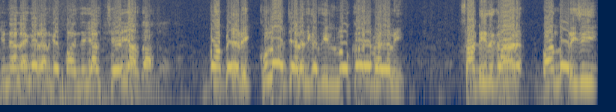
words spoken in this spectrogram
ਕਿੰਨੇ ਲਹਿੰਗਾ ਲੈਣਗੇ? 5000 6000 ਦਾ। ਬਾਬੇ ਜਿਹੜੀ ਖੁੱਲਾ ਚੈਲੰਜ ਕਰਦੀ ਲੋਕਾਂ ਦੇ ਫਾਇਦੇ ਲਈ। ਸਾਡੀ ਦੁਕਾਨ ਬੰਦ ਹੋ ਰਹੀ ਸੀ।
